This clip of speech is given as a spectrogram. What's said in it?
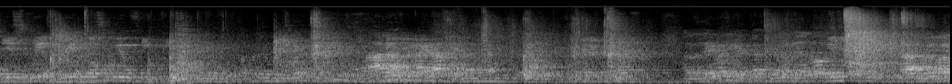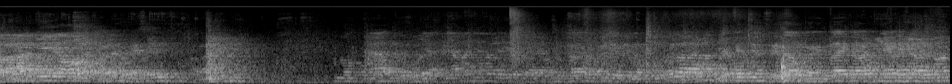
Sí, subido, subido, todo subido en cinco. Es que estoy entrenado, porque en plan, cada vez que llega, llega más.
